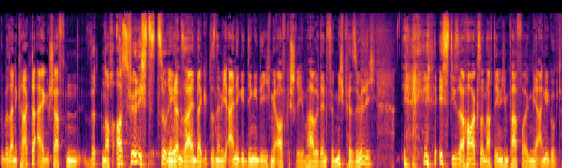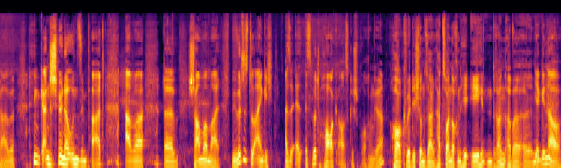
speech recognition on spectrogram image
über seine Charaktereigenschaften wird noch ausführlich zu reden ja. sein. Da gibt es nämlich einige Dinge, die ich mir aufgeschrieben habe. Denn für mich persönlich ist dieser Hawk, so nachdem ich ein paar Folgen mir angeguckt habe, ein ganz schöner Unsympath. Aber äh, schauen wir mal. Wie würdest du eigentlich, also es wird Hawk ausgesprochen, gell? Hawk würde ich schon sagen. Hat zwar noch ein E hinten dran, aber ähm, Ja, genau.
